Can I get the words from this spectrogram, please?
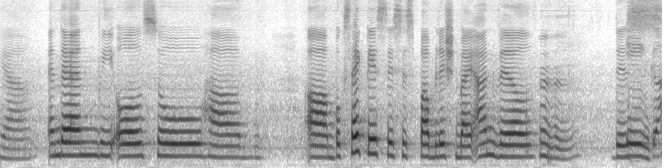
Yeah, and then we also have uh, books like this. This is published by Anvil. This Eiga?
